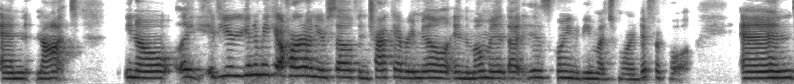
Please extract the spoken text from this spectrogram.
and not you know like if you're going to make it hard on yourself and track every meal in the moment that is going to be much more difficult. And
